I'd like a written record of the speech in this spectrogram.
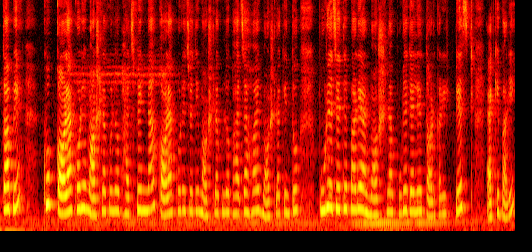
তবে খুব কড়া করে মশলাগুলো ভাজবেন না। কড়া করে যদি মশলাগুলো ভাজা হয়, মশলা কিন্তু পুড়ে যেতে পারে আর মশলা পুড়ে গেলে তরকারির টেস্ট একেবারেই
